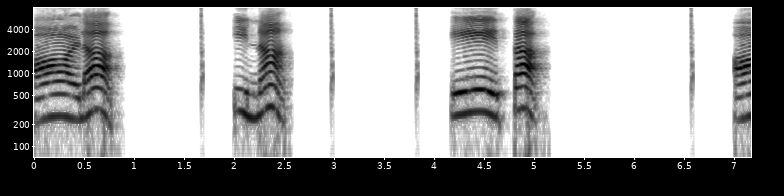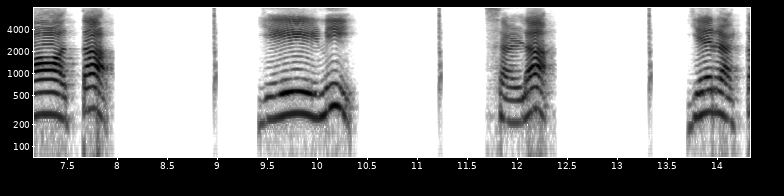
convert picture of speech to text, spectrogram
ಆಳ. ಇನ. ಏತ. ಆತ ಏಣಿ ಸಳ ಎರಕ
